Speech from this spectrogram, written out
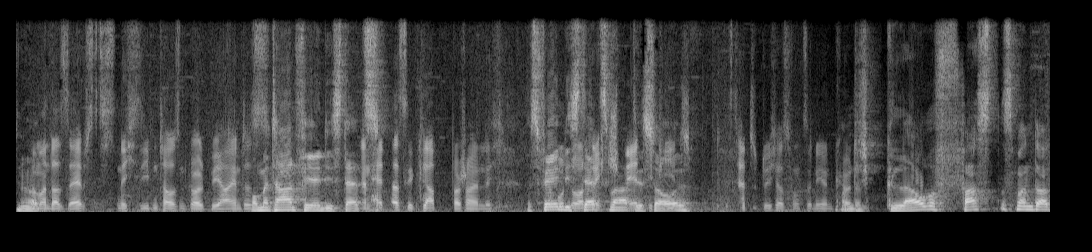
Ja. Wenn man da selbst nicht 7000 Gold behind ist, Momentan fehlen die dann Stats. hätte das geklappt wahrscheinlich. Es fehlen die Stats, man hat die Soul. Das hätte durchaus funktionieren können. Und ich glaube fast, dass man da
